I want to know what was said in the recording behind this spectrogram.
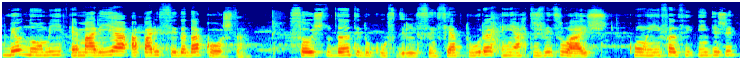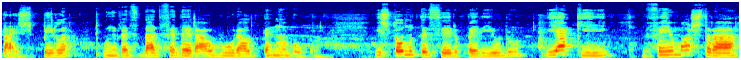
Meu nome é Maria Aparecida da Costa. Sou estudante do curso de licenciatura em Artes Visuais, com ênfase em digitais, pela Universidade Federal Rural de Pernambuco. Estou no terceiro período e aqui venho mostrar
